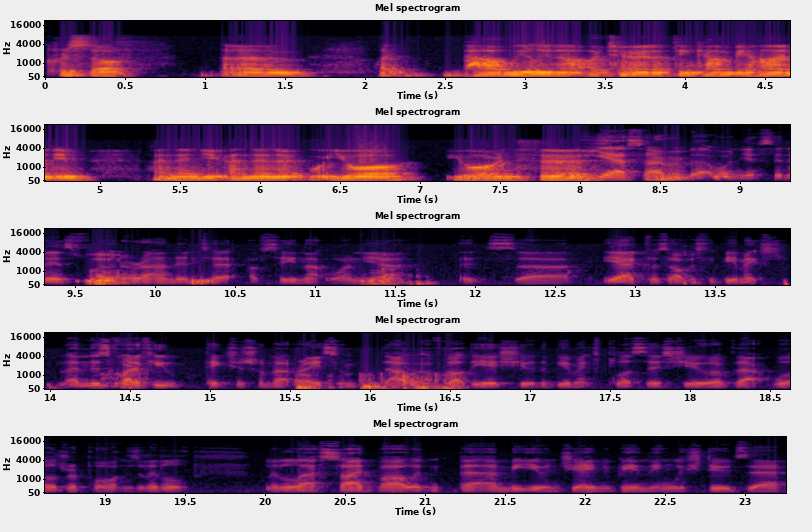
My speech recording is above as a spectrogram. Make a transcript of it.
Christoph, um, like power wheeling out of a turn. I think I'm behind him, and then you, and then uh, you're you're in third. Yes, I remember that one. Yes, it is floating around, isn't it? I've seen that one. Yeah, it's uh, yeah, because obviously BMX, and there's quite a few pictures from that race. And I've got the issue, the BMX Plus issue of that World Report. There's a little little uh, sidebar with uh, me, you, and Jamie being the English dudes there.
